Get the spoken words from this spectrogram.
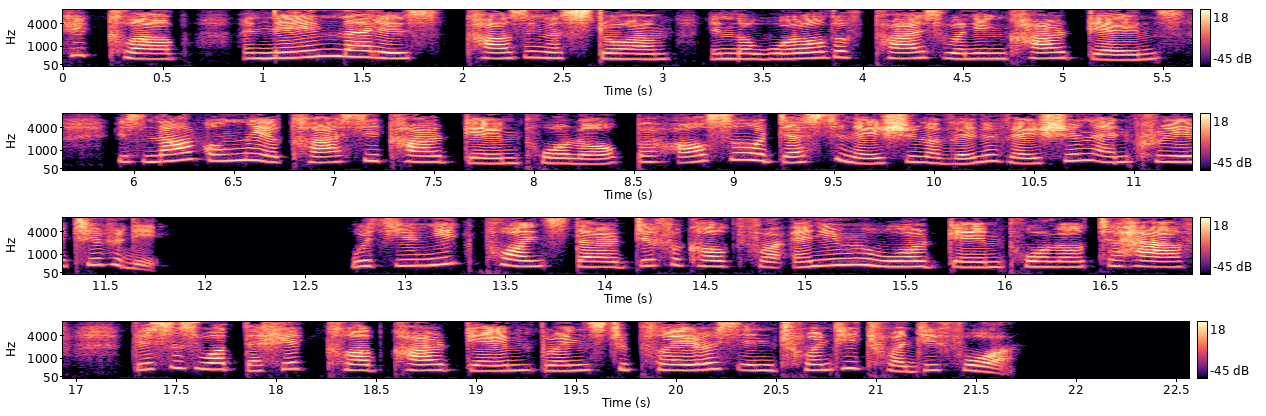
Hit Club, a name that is causing a storm in the world of prize-winning card games, is not only a classy card game portal but also a destination of innovation and creativity. With unique points that are difficult for any reward game portal to have, this is what the Hit Club card game brings to players in 2024.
